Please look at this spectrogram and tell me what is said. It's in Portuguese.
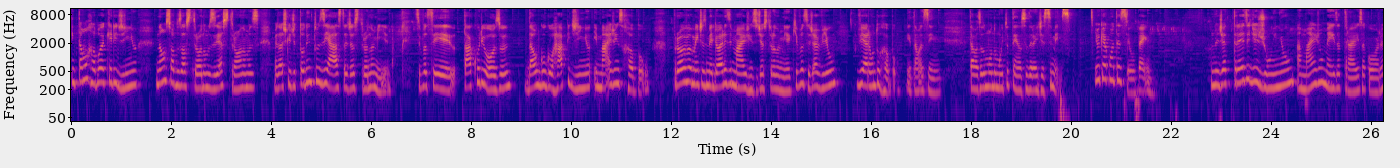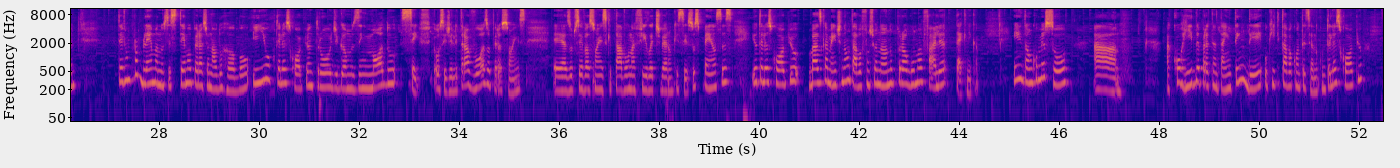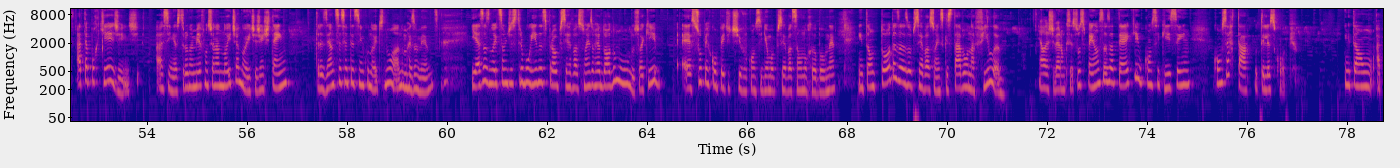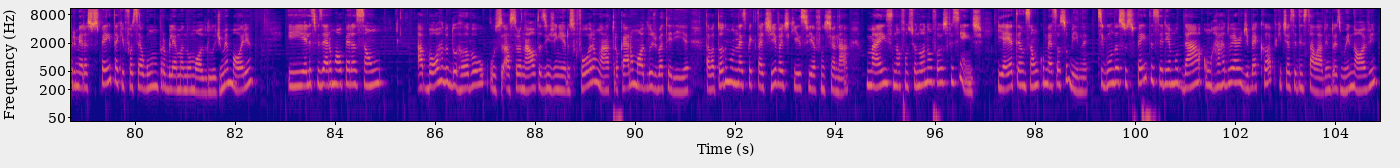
Então, o Hubble é queridinho não só dos astrônomos e astrônomas, mas acho que de todo entusiasta de astronomia. Se você tá curioso, dá um Google rapidinho, imagens Hubble. Provavelmente as melhores imagens de astronomia que você já viu vieram do Hubble. Então, assim, tava todo mundo muito tenso durante esse mês. E o que aconteceu? Bem, no dia 13 de junho, há mais de um mês atrás agora, teve um problema no sistema operacional do Hubble e o telescópio entrou, digamos, em modo safe, ou seja, ele travou as operações. É, as observações que estavam na fila tiveram que ser suspensas e o telescópio basicamente não estava funcionando por alguma falha técnica. E então começou a, a corrida para tentar entender o que estava acontecendo com o telescópio até porque, gente, assim, a astronomia funciona noite a noite. A gente tem 365 noites no ano, mais ou menos. E essas noites são distribuídas para observações ao redor do mundo. Só que é super competitivo conseguir uma observação no Hubble, né? Então, todas as observações que estavam na fila, elas tiveram que ser suspensas até que conseguissem consertar o telescópio. Então, a primeira suspeita é que fosse algum problema no módulo de memória, e eles fizeram uma operação a bordo do Hubble, os astronautas e engenheiros foram lá, trocaram o módulo de bateria. Tava todo mundo na expectativa de que isso ia funcionar, mas não funcionou, não foi o suficiente. E aí a tensão começa a subir, né? Segundo a suspeita, seria mudar um hardware de backup que tinha sido instalado em 2009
